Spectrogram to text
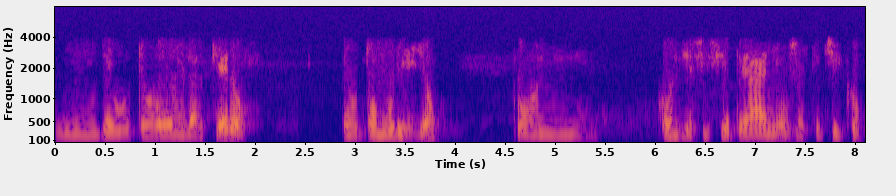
debutó el arquero, debutó Murillo con, con 17 años, este chico,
